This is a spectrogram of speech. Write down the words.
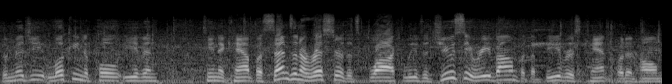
Bemidji looking to pull even Tina Campa sends an wrister that's blocked, leaves a juicy rebound, but the Beavers can't put it home.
